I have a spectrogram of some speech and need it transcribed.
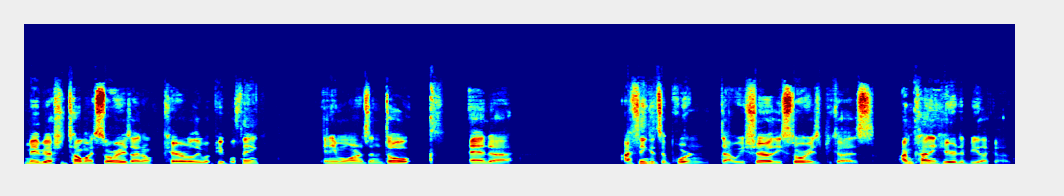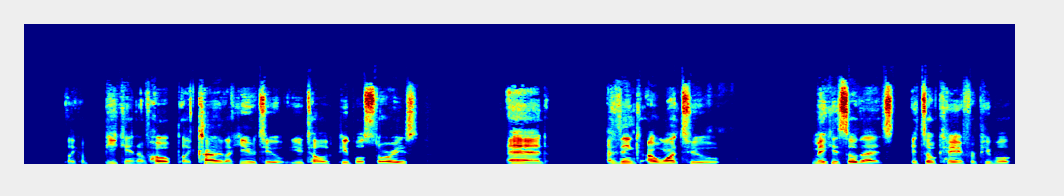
maybe I should tell my stories. I don't care really what people think anymore as an adult. And uh, I think it's important that we share these stories because I'm kind of here to be like a like a beacon of hope, like kind of like you too. You tell people stories, and I think I want to make it so that it's it's okay for people.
